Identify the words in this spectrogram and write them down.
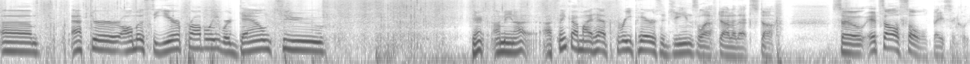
um, after almost a year, probably we're down to there, I mean, I, I think I might have three pairs of jeans left out of that stuff. So it's all sold, basically,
